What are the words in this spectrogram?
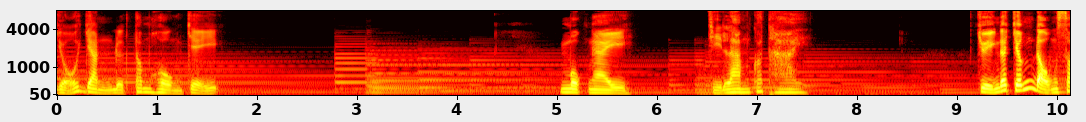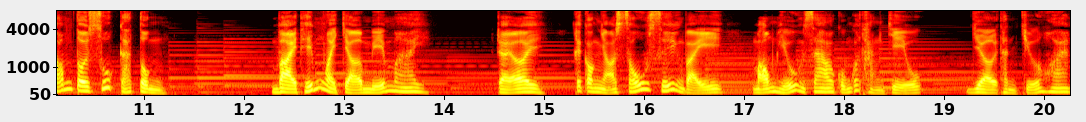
dỗ dành được tâm hồn chị. Một ngày, chị Lam có thai. Chuyện đó chấn động xóm tôi suốt cả tuần. Vài thím ngoài chợ mỉa mai. Trời ơi, cái con nhỏ xấu xí như vậy mà ông hiểu làm sao cũng có thằng chịu. Giờ thành chữa hoang.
